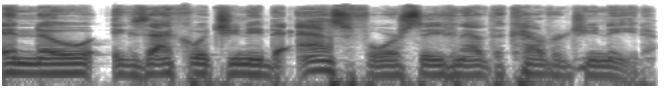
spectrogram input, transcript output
and know exactly what you need to ask for so you can have the coverage you need.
